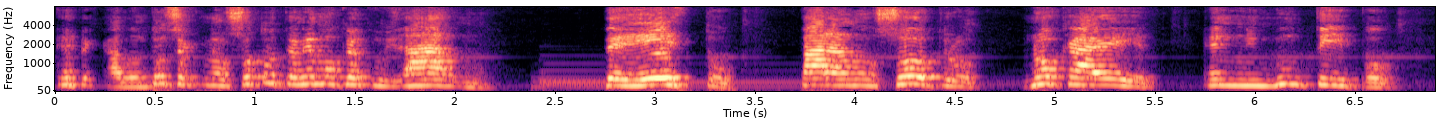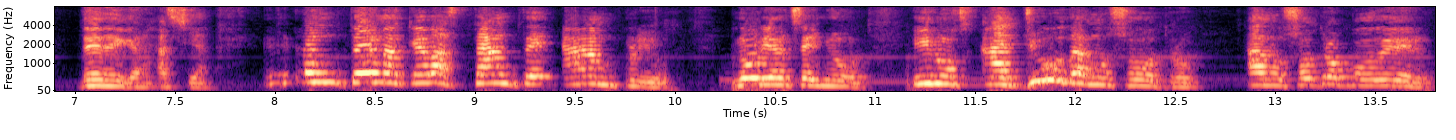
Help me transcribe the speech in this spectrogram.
es pecado. Entonces nosotros tenemos que cuidarnos de esto para nosotros no caer en ningún tipo de desgracia. Este es un tema que es bastante amplio, gloria al Señor, y nos ayuda a nosotros, a nosotros poder,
